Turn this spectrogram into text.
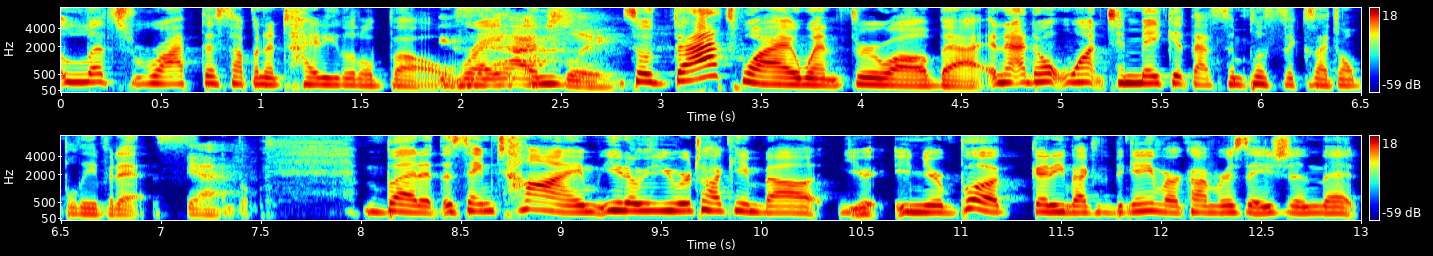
let's wrap this up in a tidy little bow, exactly. right? And so that's why I went through all that. And I don't want to make it that simplistic because I don't believe it is. Yeah. But at the same time, you know, you were talking about your in your book, getting back to the beginning of our conversation, that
